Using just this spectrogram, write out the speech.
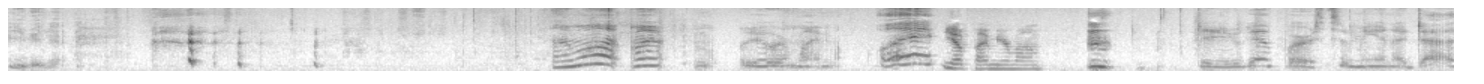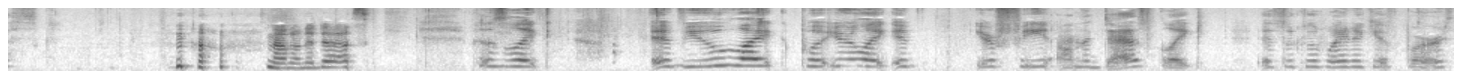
eating it. I want my. You were my mom. What? Yep, I'm your mom. Did you give birth to me in a desk? Not on a desk. Cause like, if you like put your like if your feet on the desk, like it's a good way to give birth,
